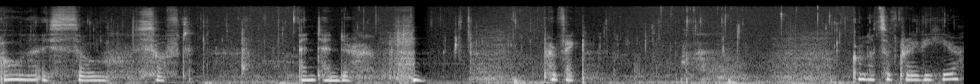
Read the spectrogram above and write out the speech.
Oh that is so soft and tender. Perfect. Got lots of gravy here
